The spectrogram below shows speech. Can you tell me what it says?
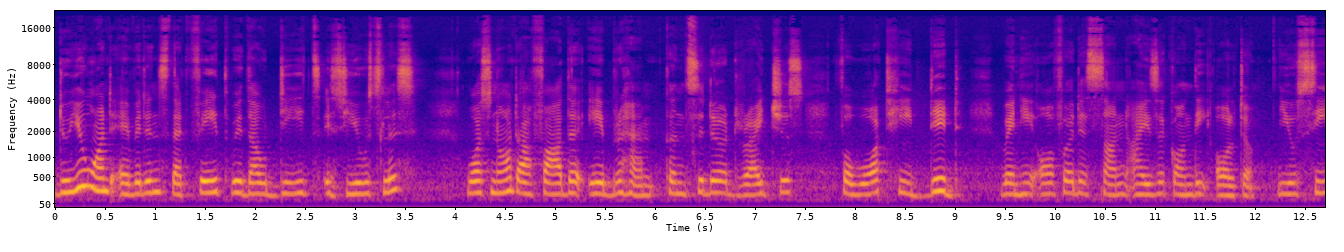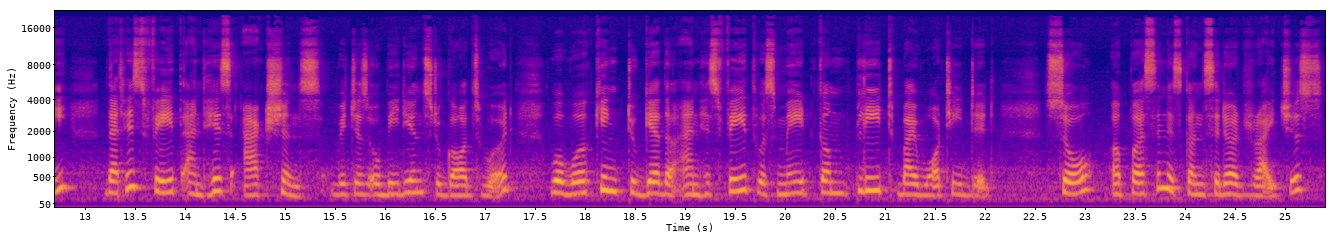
do you want evidence that faith without deeds is useless? Was not our father Abraham considered righteous for what he did when he offered his son Isaac on the altar? You see that his faith and his actions, which is obedience to God's word, were working together, and his faith was made complete by what he did. So, a person is considered righteous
